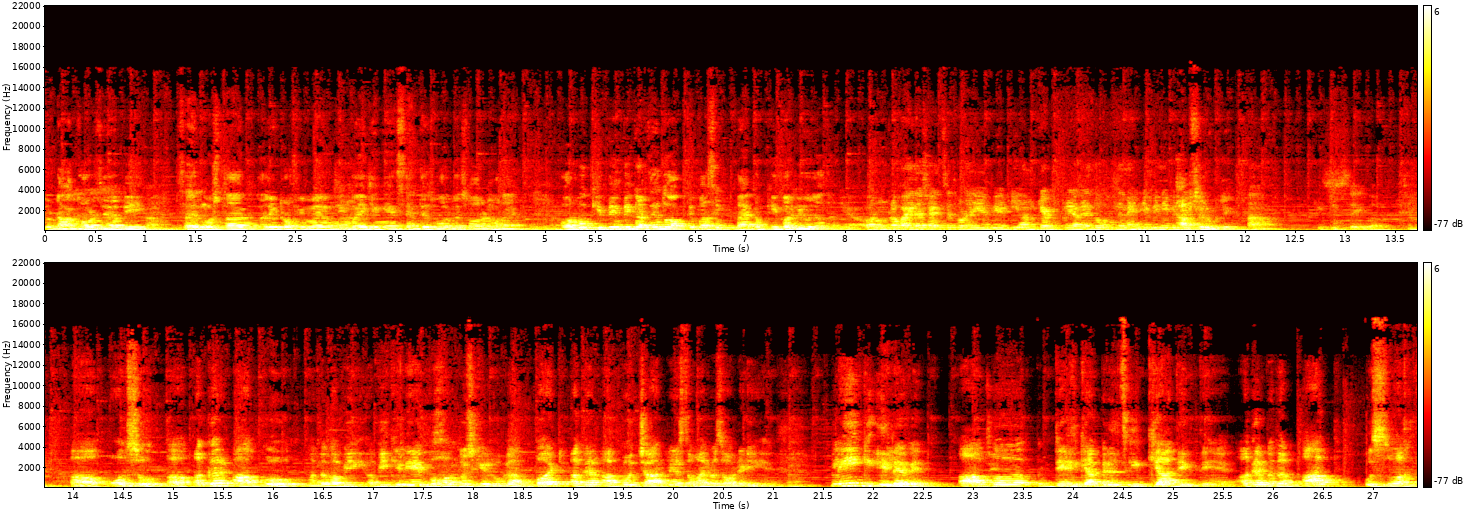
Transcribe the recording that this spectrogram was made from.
तो डार्क हॉर्स है अभी। सैयद मुश्ताक अली ट्रॉफी में मुंबई के अगेंस्ट सैंतीस बॉल पे सौ रन बनाए। और वो कीपिंग भी करते हैं तो आपके पास एक बैकअप कीपर भी हो जाता है। और उनका फ़ायदा शायद से थोड़ा ये भी है कि अनकेप्ट प्लेयर हैं तो उतने महँगे भी नहीं। Absolutely. हाँ सही बात ऑल्सो अगर आपको मतलब अभी अभी के लिए बहुत मुश्किल होगा बट अगर आपको चार प्लेयर्स तो हमारे पास ऑलरेडी हैं हम्म। प्लेइंग इलेवन आप दिल्ली कैपिटल्स की क्या देखते हैं अगर मतलब आप उस वक्त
